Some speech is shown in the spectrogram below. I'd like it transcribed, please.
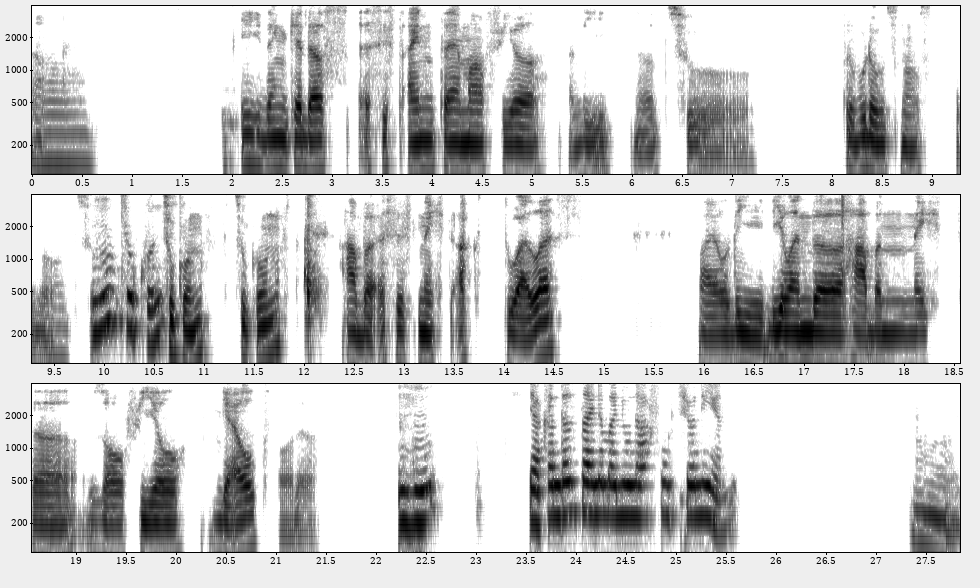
Äh, ich denke, dass es ist ein Thema für die äh, zu pro budoucnost, nebo zu, Mhm. Zukunft. Zukunft, Zukunft, aber es ist nicht aktuelles, weil die, die Länder haben nicht äh, so viel Geld oder Mhm. Ja, kann das deiner Meinung nach funktionieren? mm,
